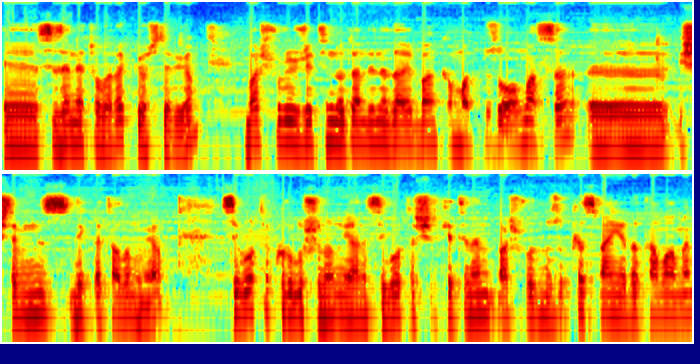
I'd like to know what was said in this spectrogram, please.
e, size net olarak gösteriyor. Başvuru ücretinin ödendiğine dair banka makbuzu olmazsa e, işleminiz dikkate alınmıyor. Sigorta kuruluşunun yani sigorta şirketinin başvurunuzu kısmen ya da tamamen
